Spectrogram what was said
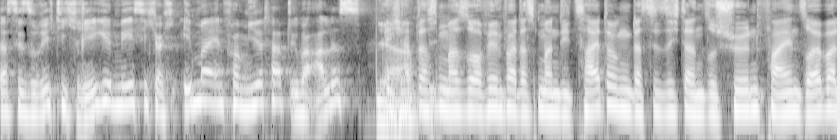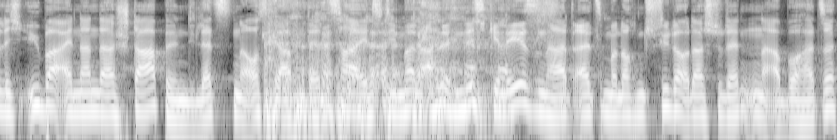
dass ihr so richtig regelmäßig euch immer informiert habt über alles? Ja. Ich habe das mal so auf jeden Fall, dass man die Zeitungen, dass sie sich dann so schön fein säuberlich übereinander stapeln, die letzten Ausgaben der Zeit, die man alle nicht gelesen hat, als man noch ein Schüler- oder Studentenabo hatte.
